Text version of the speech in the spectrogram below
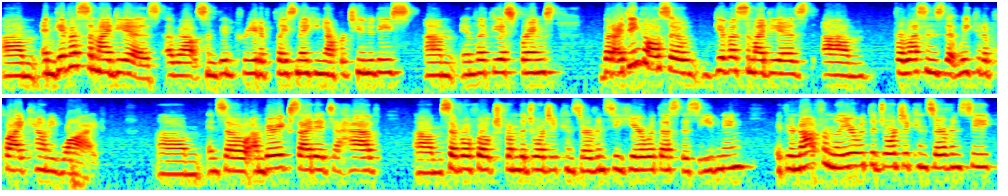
um, and give us some ideas about some good creative placemaking opportunities um, in Lithia Springs. But I think also give us some ideas um, for lessons that we could apply countywide. Um, and so I'm very excited to have um, several folks from the Georgia Conservancy here with us this evening. If you're not familiar with the Georgia Conservancy,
